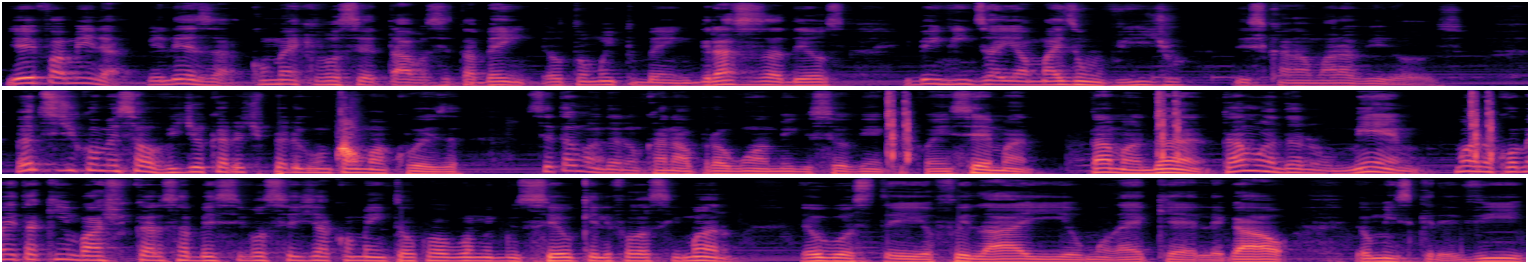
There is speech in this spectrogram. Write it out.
E aí família, beleza? Como é que você tá? Você tá bem? Eu tô muito bem, graças a Deus. E bem-vindos aí a mais um vídeo desse canal maravilhoso. Antes de começar o vídeo, eu quero te perguntar uma coisa. Você tá mandando o canal pra algum amigo seu vir aqui conhecer, mano? Tá mandando? Tá mandando mesmo? Mano, comenta aqui embaixo, eu quero saber se você já comentou com algum amigo seu que ele falou assim, mano, eu gostei, eu fui lá e o moleque é legal, eu me inscrevi,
